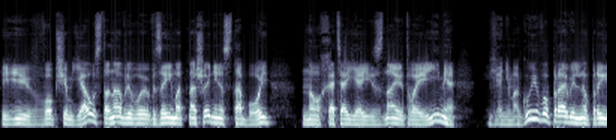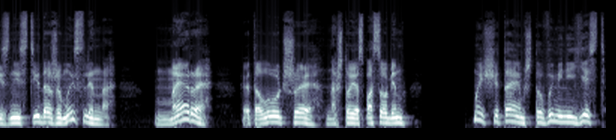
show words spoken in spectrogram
И, в общем, я устанавливаю взаимоотношения с тобой, но хотя я и знаю твое имя, я не могу его правильно произнести даже мысленно. Мэра — это лучшее, на что я способен. Мы считаем, что в имени есть...»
